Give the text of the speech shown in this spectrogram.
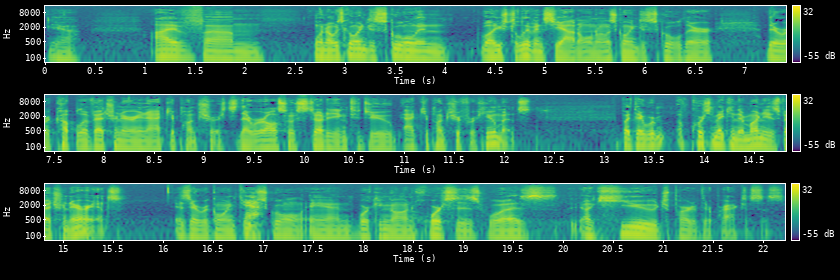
Yeah, I've um, when I was going to school in well, I used to live in Seattle. When I was going to school there, there were a couple of veterinarian acupuncturists that were also studying to do acupuncture for humans. But they were, of course, making their money as veterinarians as they were going through Yeah. school, and working on horses was a huge part of their practices.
